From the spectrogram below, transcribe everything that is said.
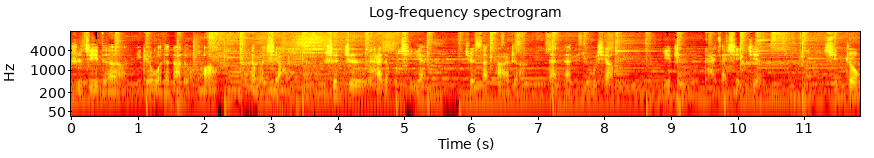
只记得你给我的那朵花，那么小，甚至开得不起眼，却散发着淡淡的幽香，一直开在心间。心中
